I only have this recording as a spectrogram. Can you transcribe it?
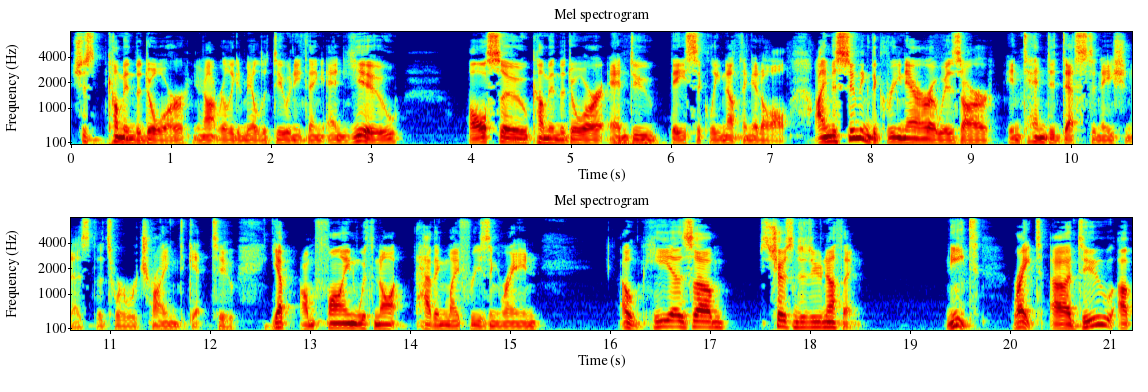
just come in the door. You're not really going to be able to do anything. And you also come in the door and do basically nothing at all. I'm assuming the green arrow is our intended destination as that's where we're trying to get to. Yep, I'm fine with not having my freezing rain. Oh, he has um chosen to do nothing. Neat. Right. Uh do a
